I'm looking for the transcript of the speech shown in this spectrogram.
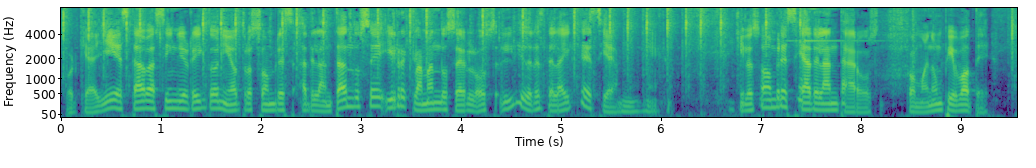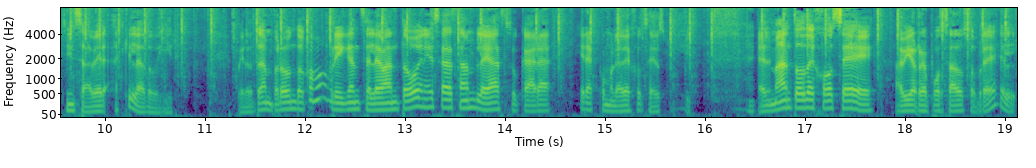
Porque allí estaba Sidney Rigdon y otros hombres adelantándose y reclamando ser los líderes de la iglesia. Y los hombres se adelantaron, como en un pivote, sin saber a qué lado ir. Pero tan pronto como Brigham se levantó en esa asamblea, su cara era como la de José Smith. El manto de José había reposado sobre él.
